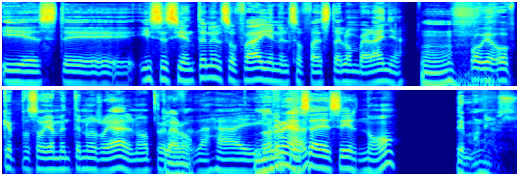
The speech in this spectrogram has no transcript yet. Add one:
y este y se sienta en el sofá y en el sofá está el hombre araña. Mm. Obvio, ob- que pues obviamente no es real, ¿no? Pero Claro. pues, ajá, y ¿No es le real? empieza a decir, no, Demonios.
